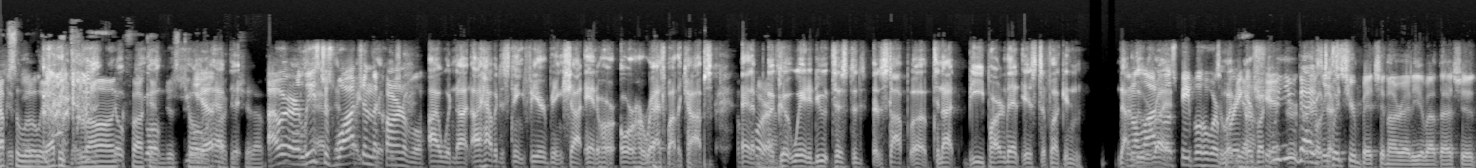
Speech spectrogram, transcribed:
was- absolutely. I'd be drunk, No, fucking you'll- just you'll totally have fucking to- shit up. I would, or at least just that white watching the privilege. carnival. I would not. I have a distinct fear of being shot and or, or harassed by the cops. Of and a, a good way to do just to uh, stop uh, to not be part of that is to fucking not and a do lot it of right. those people who were So, breaking yeah. shit. Will you or- or guys quit your bitching already about that shit?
